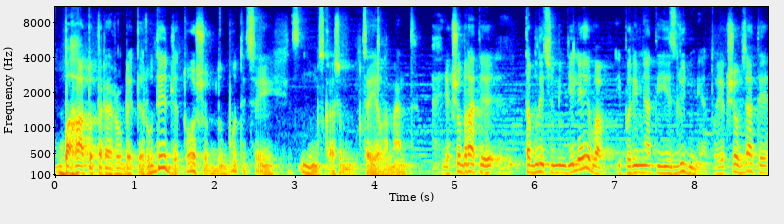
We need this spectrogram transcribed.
багато переробити руди для того, щоб добути цей, ну, скажімо, цей елемент. Якщо брати таблицю Менділеєва і порівняти її з людьми, то якщо взяти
